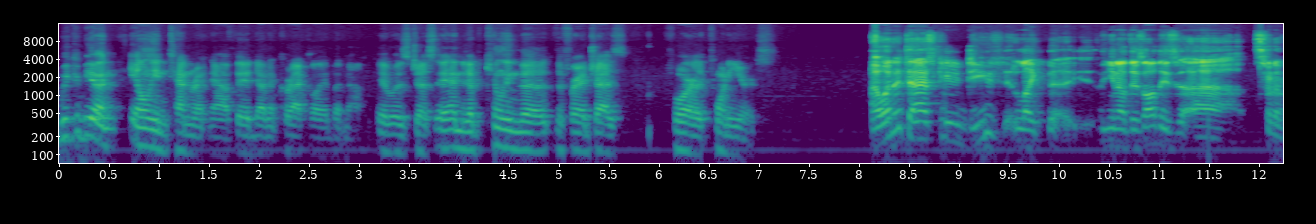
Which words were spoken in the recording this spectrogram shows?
we could be on Alien 10 right now if they had done it correctly, but no. It was just it ended up killing the the franchise for 20 years. I wanted to ask you: Do you like the? You know, there's all these uh, sort of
